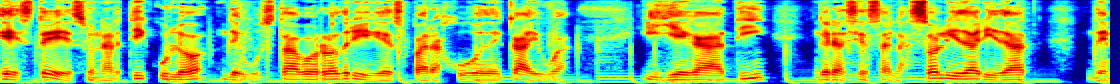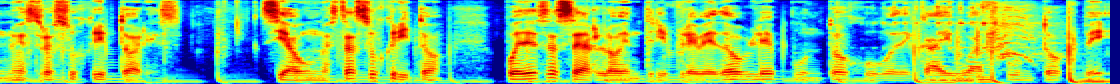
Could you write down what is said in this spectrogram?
Este es un artículo de Gustavo Rodríguez para Jugo de Caigua y llega a ti gracias a la solidaridad de nuestros suscriptores. Si aún no estás suscrito, puedes hacerlo en www.jugodecaigua.pe.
